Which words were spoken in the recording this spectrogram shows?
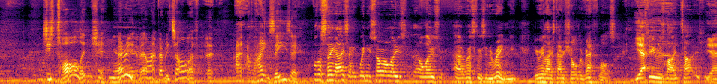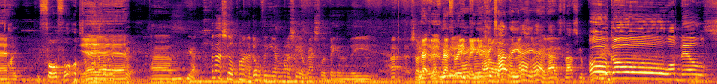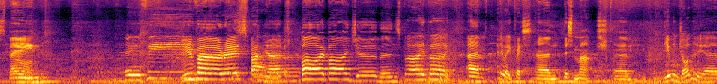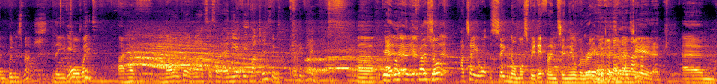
she's tall, isn't she? Yeah. Very, very like very tall. I, uh, I, I like Zizi. Well, that's the thing I say. When you saw all those all those uh, wrestlers in the ring, you, you realised how short the ref was. Yeah. She was like, ti- she Yeah. was like four foot or something. Yeah, yeah, yeah. But, um, yeah. But that's the point. I don't think you ever want to see a wrestler bigger than the. Uh, sorry, Re- the referee Yeah, bigger. yeah, Oh, exactly. Yeah, yeah. yeah. That's that's good. Oh, yeah. goal! 1 0 Spain. Viva España! Bye bye, Germans! Bye bye! Um, anyway, Chris, um, this match, um, you enjoy the um, women's match? The Yeah, four it's way? good. I have no great analysis on any of these matches. It was pretty fine. Uh, agree with Mike, it felt short. I'll tell you what, the signal must be different in the other room because they cheering. Um,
